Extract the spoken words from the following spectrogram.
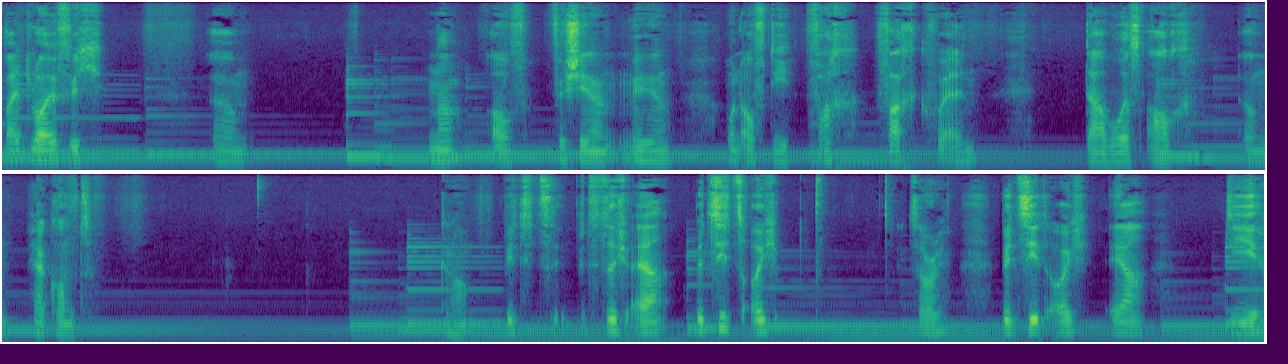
weitläufig ähm, ne, auf verschiedene Medien und auf die Fach Fachquellen, da wo es auch ähm, herkommt. Genau. Bezieht, bezieht euch eher, bezieht euch, sorry, bezieht euch eher die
